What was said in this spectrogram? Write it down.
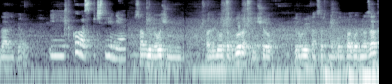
Да, не первый. И какое у вас впечатление? На самом деле очень полюбил этот город. Еще впервые концерт у меня был два года назад.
